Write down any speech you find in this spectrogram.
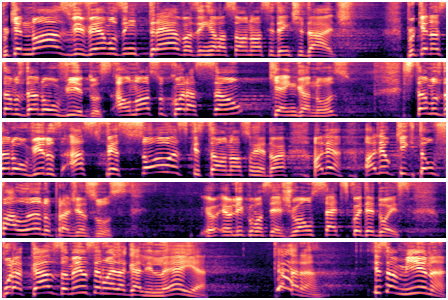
Porque nós vivemos em trevas em relação à nossa identidade. Porque nós estamos dando ouvidos ao nosso coração, que é enganoso. Estamos dando ouvidos às pessoas que estão ao nosso redor. Olha, olha o que estão falando para Jesus. Eu, eu li com você, João 7,52. Por acaso também você não é da Galileia? Cara, Examina,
